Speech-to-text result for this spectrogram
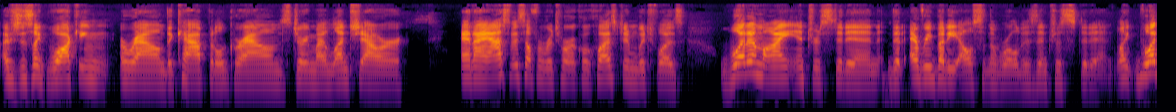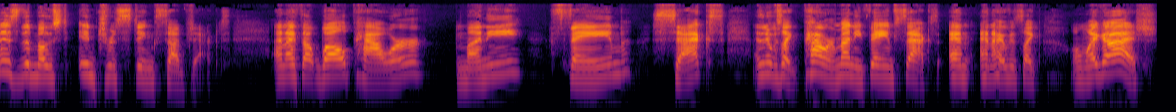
I was just like walking around the Capitol grounds during my lunch hour. And I asked myself a rhetorical question, which was, what am I interested in that everybody else in the world is interested in? Like, what is the most interesting subject? And I thought, well, power, money, fame, sex. And then it was like power, money, fame, sex. And and I was like, oh my gosh,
